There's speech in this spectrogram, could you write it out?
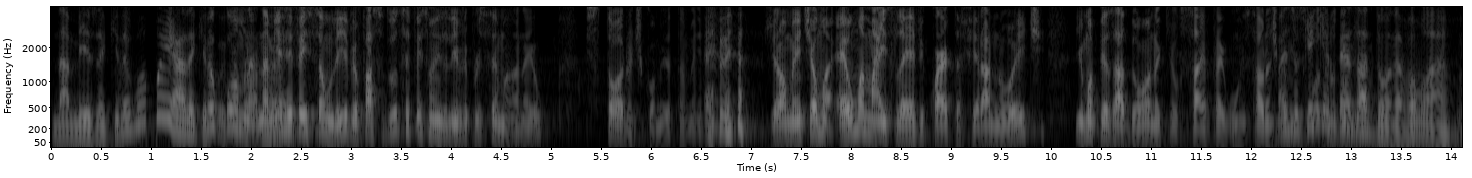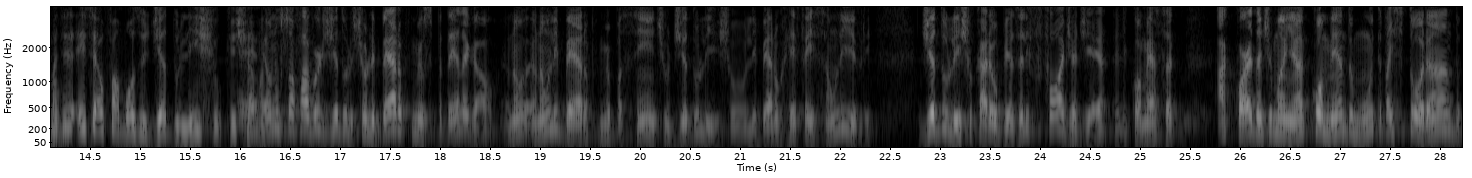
na mesa aqui, eu vou apanhar daqui a pouco. Eu como, na, na minha refeição livre, eu faço duas refeições livres por semana. Eu estouro de comer também. É Geralmente é uma, é uma mais leve quarta-feira à noite e uma pesadona que eu saio para algum restaurante Mas com a minha o que, que é pesadona? Domingo. Vamos lá. Mas isso é o famoso dia do lixo que é, chama? Eu não sou a favor de dia do lixo. Eu libero para o meu... Daí é legal. Eu não, eu não libero para o meu paciente o dia do lixo. Eu libero refeição livre. Dia do lixo, o cara é obeso, ele fode a dieta. Ele começa, acorda de manhã comendo muito, vai estourando,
